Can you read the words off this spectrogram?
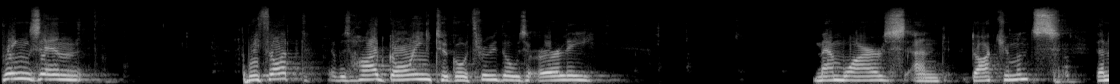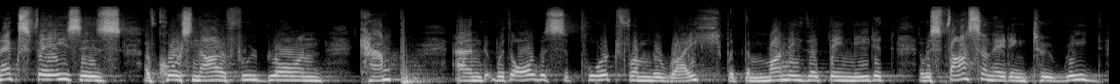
brings in we thought it was hard going to go through those early memoirs and documents. The next phase is, of course, now a full blown camp, and with all the support from the Reich, with the money that they needed. It was fascinating to read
